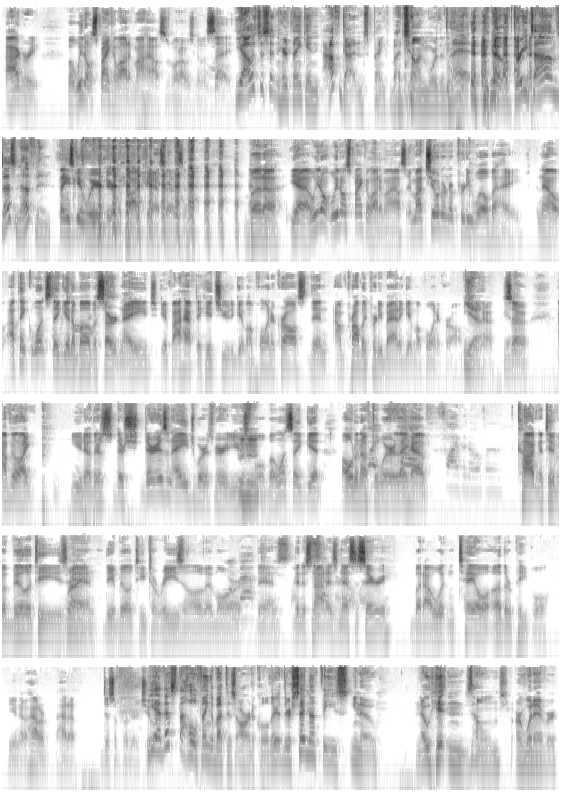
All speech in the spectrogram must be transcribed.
I agree. But we don't spank a lot at my house, is what I was going to say. Yeah, I was just sitting here thinking I've gotten spanked by John more than that. you know, three times that's nothing. Things get weird during the podcast. But uh, yeah, we don't we don't spank a lot at my house, and my children are pretty well behaved. Now, I think once they get above a certain age, if I have to hit you to get my point across, then I'm probably pretty bad at getting my point across. Yeah, you know? yeah. So I feel like you know, there's there's there is an age where it's very useful, but once they get old enough to Like where they have five and over. cognitive abilities Right. and the ability to reason a little bit more, Well, that then case, like then it's not as seven or necessary. But I wouldn't tell other people, you know, how to how to discipline their children. Yeah, that's the whole thing about this article. They're they're setting up these, you know, no hitting zones or Mm-hmm. whatever.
